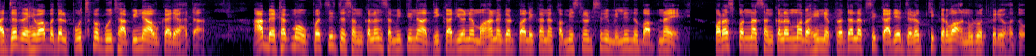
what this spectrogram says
હાજર રહેવા બદલ પૂછપગુછ આપીને આવકાર્યા હતા. આ બેઠકમાં ઉપસ્થિત સંકલન સમિતિના અધિકારીઓને મહાનગરપાલિકાના કમિશનર શ્રી મિલિંદ બાપનાએ પરસ્પરના સંકલનમાં રહીને પ્રજાલક્ષી કાર્ય ઝડપથી કરવા અનુરોધ કર્યો હતો.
